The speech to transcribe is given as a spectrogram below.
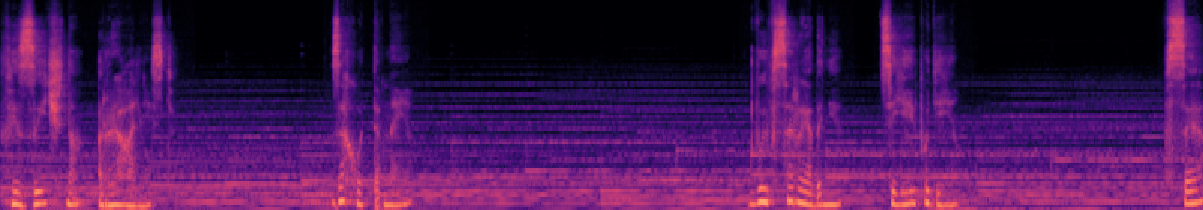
фізична реальність. Заходьте в неї. Ви всередині цієї події все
